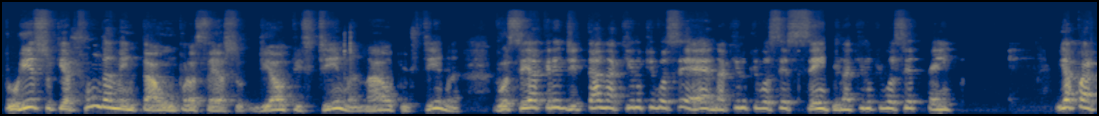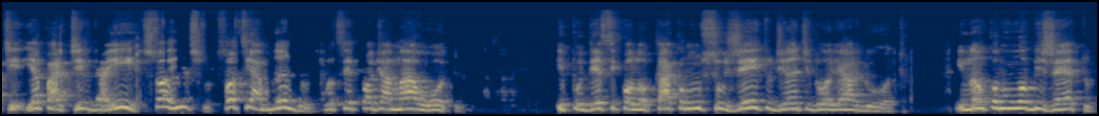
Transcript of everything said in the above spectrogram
por isso que é fundamental um processo de autoestima, na autoestima, você acreditar naquilo que você é, naquilo que você sente, naquilo que você tem. E a partir, e a partir daí, só isso, só se amando, você pode amar o outro e poder se colocar como um sujeito diante do olhar do outro, e não como um objeto,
